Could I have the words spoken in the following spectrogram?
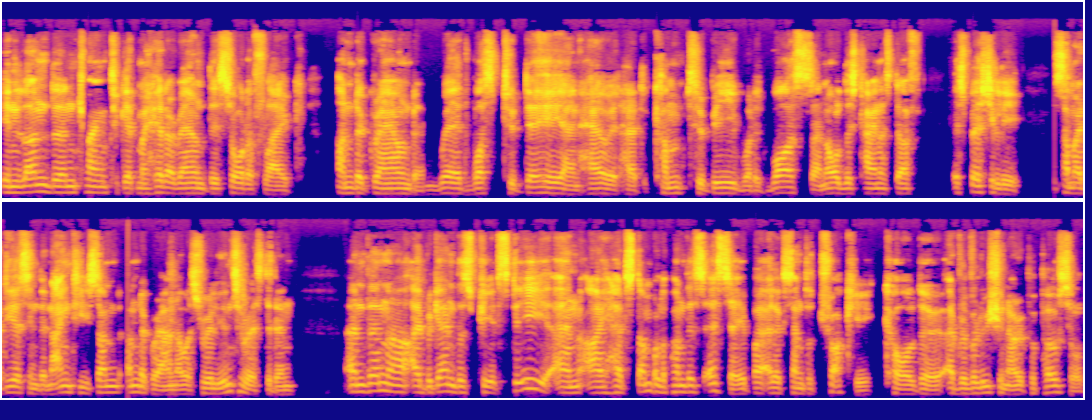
in London, trying to get my head around this sort of like underground and where it was today and how it had come to be what it was and all this kind of stuff, especially some ideas in the 90s un- underground I was really interested in. And then uh, I began this PhD and I had stumbled upon this essay by Alexander Trocchi called uh, A Revolutionary Proposal.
